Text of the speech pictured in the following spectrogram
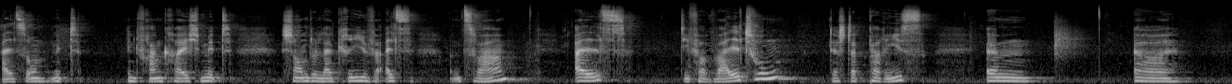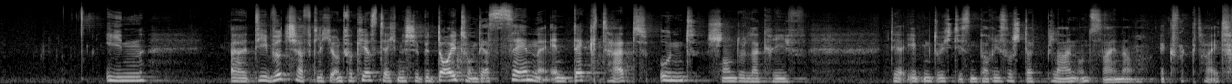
also mit, in Frankreich mit Jean de la Grive, als, und zwar als die Verwaltung der Stadt Paris ähm, äh, ihn äh, die wirtschaftliche und verkehrstechnische Bedeutung der Seine entdeckt hat und Jean de la Grive, der eben durch diesen Pariser Stadtplan und seiner Exaktheit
